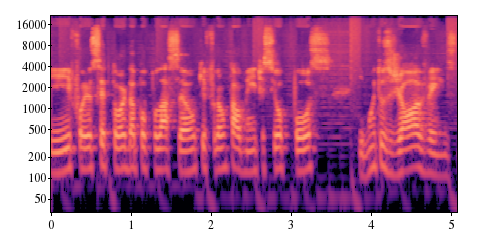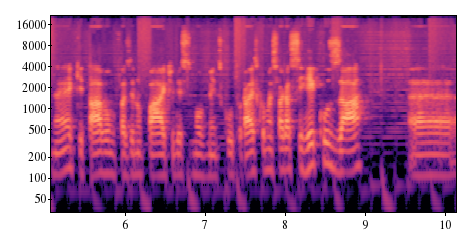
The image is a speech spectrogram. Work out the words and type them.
e foi o setor da população que frontalmente se opôs e muitos jovens, né, que estavam fazendo parte desses movimentos culturais começaram a se recusar uh,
